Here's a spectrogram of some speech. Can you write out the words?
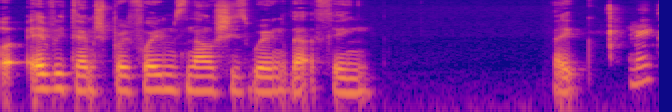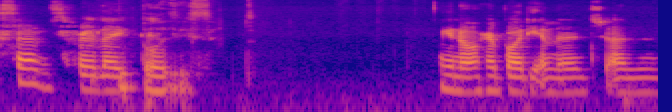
uh, every time she performs now, she's wearing that thing, like makes sense for like bodies. you know her body image and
